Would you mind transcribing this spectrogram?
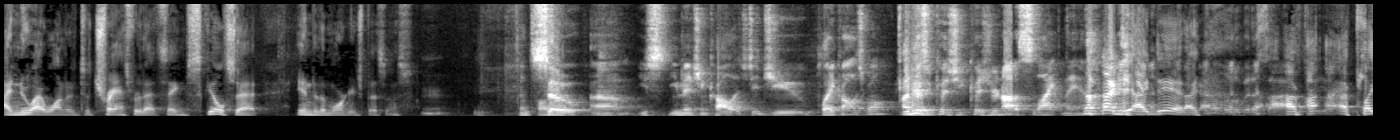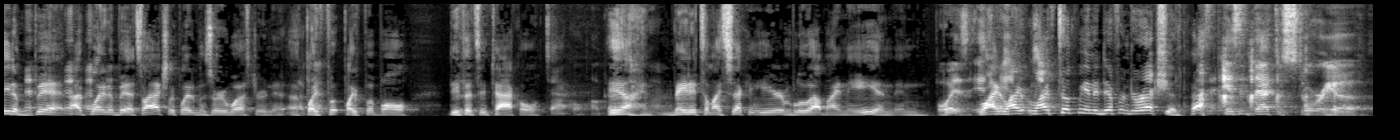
I knew I wanted to transfer that same skill set into the mortgage business. So um, you, you mentioned college. Did you play college ball? I did. because you because you're not a slight man. I did. I, did. I, Got a little bit of size. to you. I, I played a bit. I played a bit. So I actually played at Missouri Western. Uh, Played foot, played football, defensive tackle. Tackle. Okay. Yeah, and made it to my second year and blew out my knee, and, and Boy, is- is- life, life, life took me in a different direction. Isn't that the story of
